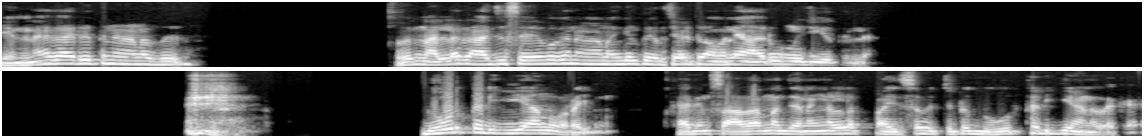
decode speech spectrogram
എന്ന കാര്യത്തിനാണത്? ഒരു നല്ല രാജ്യസേവകനാണെങ്കിൽ തീർച്ചയായിട്ടും അവനെ ആരും ഒന്നും ചെയ്യത്തില്ല. ദൂർത്തടിക്കുക എന്ന് പറയും. കാര്യം സാധാരണ ജനങ്ങളുടെ പൈസ വെച്ചിട്ട് ദൂർത്തടിക്കുകയാണ് ഇതൊക്കെ.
